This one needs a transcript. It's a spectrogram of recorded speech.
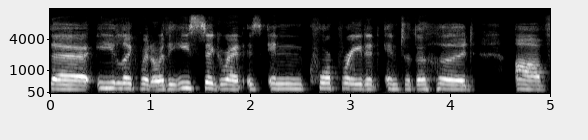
the e-liquid or the e-cigarette is incorporated into the hood of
